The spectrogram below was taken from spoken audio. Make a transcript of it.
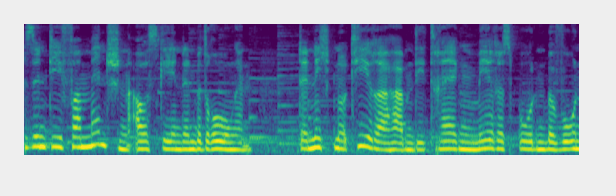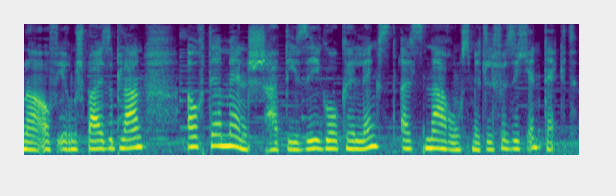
sind die vom Menschen ausgehenden Bedrohungen. Denn nicht nur Tiere haben die trägen Meeresbodenbewohner auf ihrem Speiseplan, auch der Mensch hat die Seegurke längst als Nahrungsmittel für sich entdeckt.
